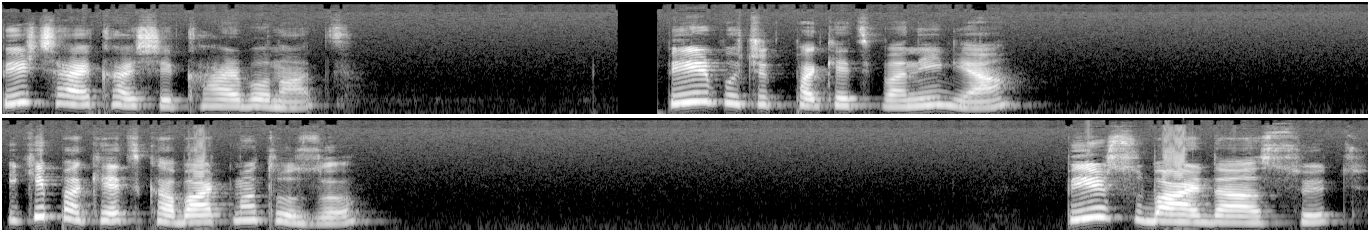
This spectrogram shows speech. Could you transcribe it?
1 çay kaşığı karbonat, 1,5 paket vanilya, 2 paket kabartma tozu, 1 su bardağı süt,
